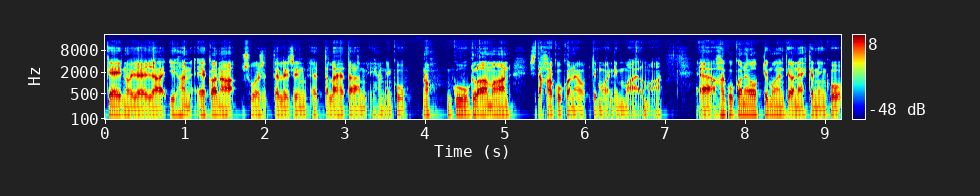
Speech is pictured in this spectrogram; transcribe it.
keinoja ja ihan ekana suosittelisin, että lähdetään ihan niin kuin, no, googlaamaan sitä hakukoneoptimoinnin maailmaa. Hakukoneoptimointi on ehkä niin kuin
